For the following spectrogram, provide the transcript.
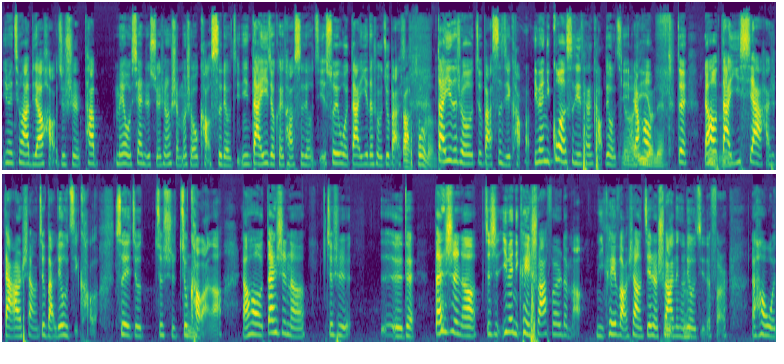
因为清华比较好，就是它没有限制学生什么时候考四六级。你大一就可以考四六级，所以我大一的时候就把啊大一的时候就把四级考了。因为你过了四级才能考六级，然后对，然后大一下还是大二上就把六级考了，所以就就是就考完了。然后但是呢，就是呃对，但是呢，就是因为你可以刷分的嘛，你可以往上接着刷那个六级的分儿。然后我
